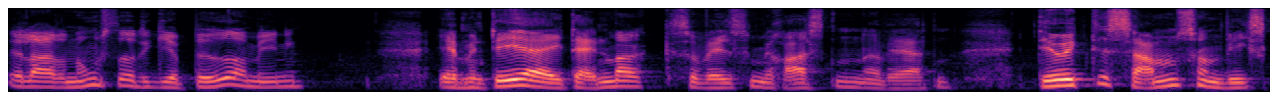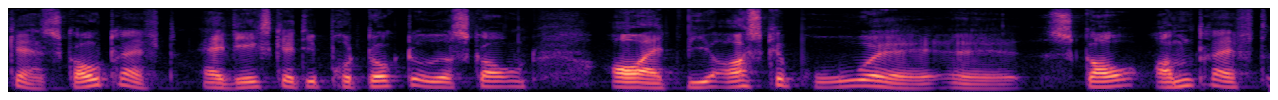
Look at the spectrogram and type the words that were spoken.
Eller er der nogle steder, det giver bedre mening? Jamen det er i Danmark såvel som i resten af verden. Det er jo ikke det samme som, vi ikke skal have skovdrift, at vi ikke skal have de produkter ud af skoven, og at vi også skal bruge øh, skovomdrift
